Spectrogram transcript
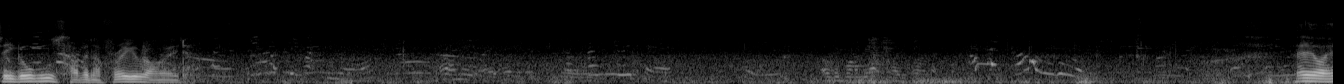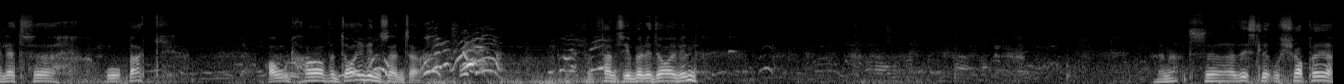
Seagulls having a free ride. Anyway, let's uh, walk back. Old Harbour Diving Centre. Fancy a bit of diving. Uh, this little shop here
